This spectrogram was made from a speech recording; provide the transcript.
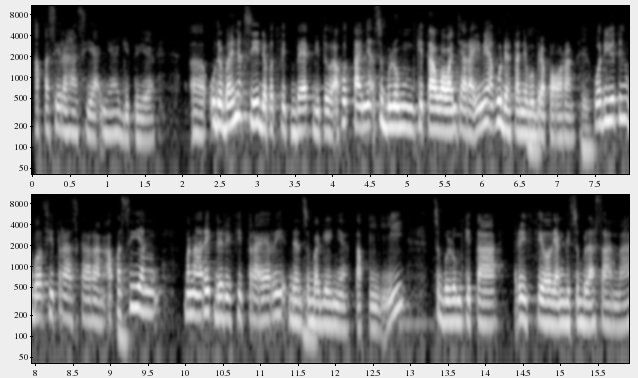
apa sih rahasianya gitu ya. Eh, udah banyak sih dapat feedback gitu. Aku tanya sebelum kita wawancara ini aku udah tanya beberapa orang. What do you think about Fitra sekarang? Apa sih yang menarik dari Fitra Eri dan sebagainya tapi sebelum kita reveal yang di sebelah sana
